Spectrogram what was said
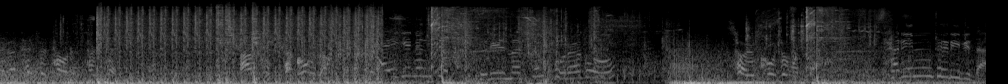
내가 탈출 타워를 설치했다. 아크스타 공격. 살기는 좀 드릴 맛좀 보라고 설 구조물이다. 살인 드릴이다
